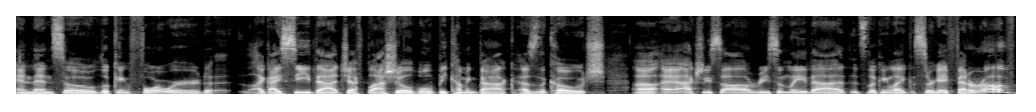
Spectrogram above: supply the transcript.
And then, so looking forward, like I see that Jeff Blashill won't be coming back as the coach. Uh, I actually saw recently that it's looking like Sergei Fedorov,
